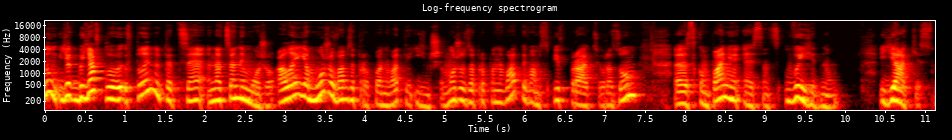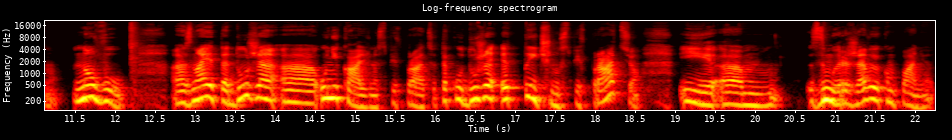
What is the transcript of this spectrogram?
ну, якби я впли- вплинути це, на це не можу, але я можу вам запропонувати інше. Можу запропонувати вам співпрацю разом з компанією Essence. Вигідну, якісну, нову. Е, Знаєте, дуже е, унікальну співпрацю, таку дуже етичну співпрацю і ем, з мережевою компанією.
